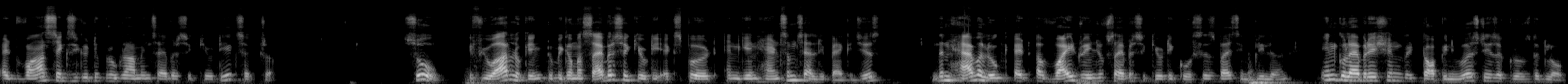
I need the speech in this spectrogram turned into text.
Advanced Executive Program in Cybersecurity, etc. So, if you are looking to become a cybersecurity expert and gain handsome salary packages, then have a look at a wide range of cybersecurity courses by Simplilearn in collaboration with top universities across the globe.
